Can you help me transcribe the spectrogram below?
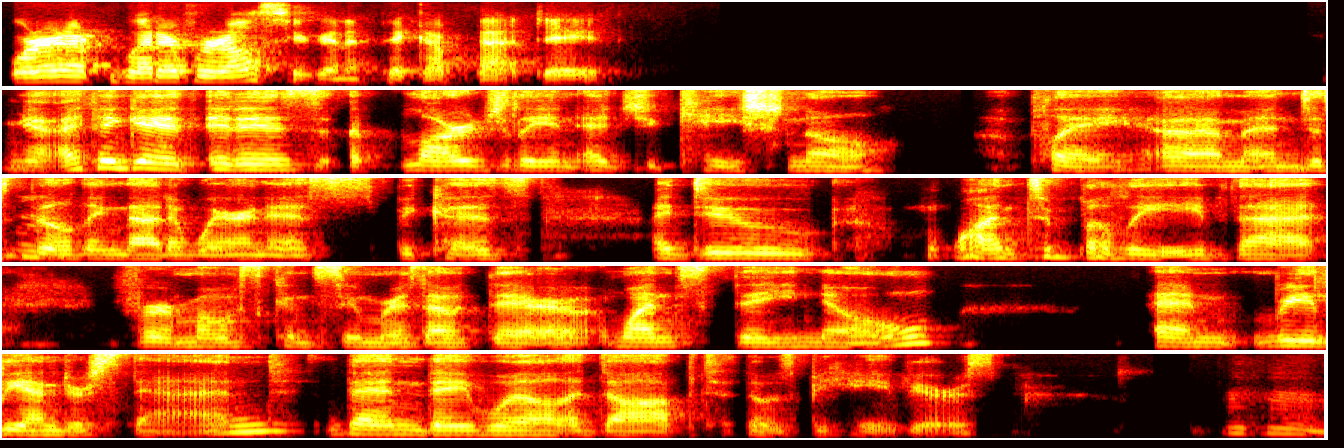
whatever else you're going to pick up that day. Yeah, I think it, it is largely an educational play um, and just mm-hmm. building that awareness because I do want to believe that for most consumers out there, once they know and really understand, then they will adopt those behaviors. Mm-hmm.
